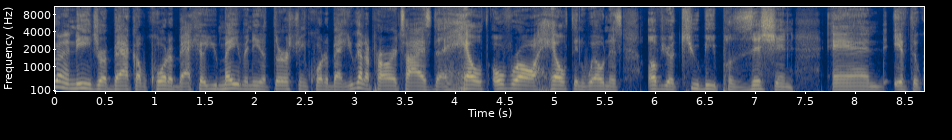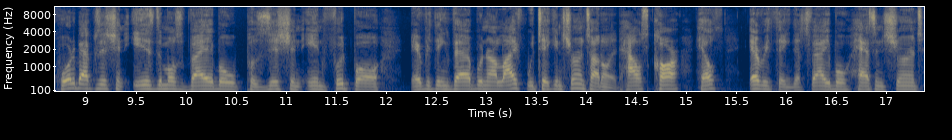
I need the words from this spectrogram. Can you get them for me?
going to need your backup quarterback. Hell, you may even need a third string quarterback. You got to prioritize the health, overall health and wellness of your QB position. And if the quarterback position is the most valuable position in football, Everything valuable in our life, we take insurance out on it. House, car, health, everything that's valuable has insurance.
